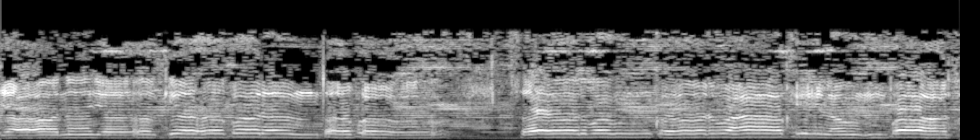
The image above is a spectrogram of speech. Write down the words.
ज्ञानयज्ञः परन्तप सर्वं कर्वाखिलं पार्थ।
